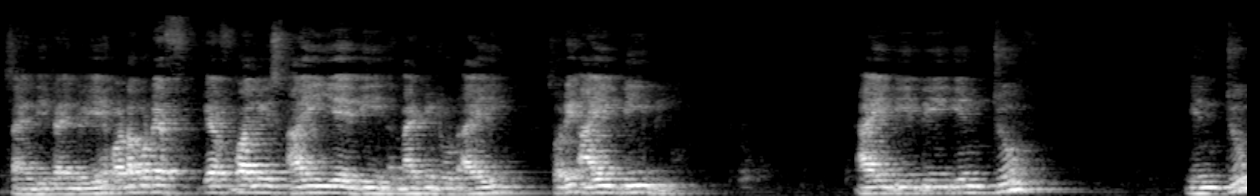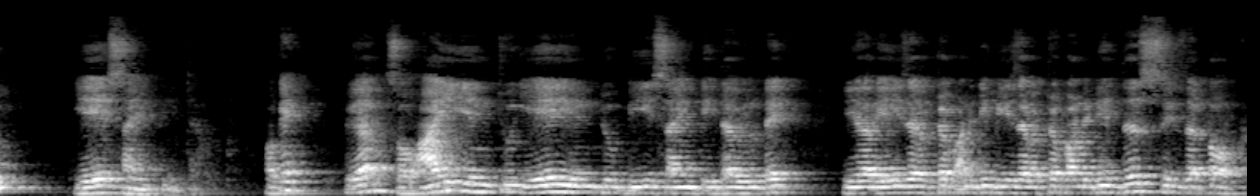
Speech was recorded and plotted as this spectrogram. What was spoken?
Sin theta into A. What about F? F value is IAB, the magnitude I, sorry, IBB. IBB into, into A sin theta. Okay. Clear? So I into A into B sin theta will take here A is a vector quantity, B is a vector quantity. This is the torque.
